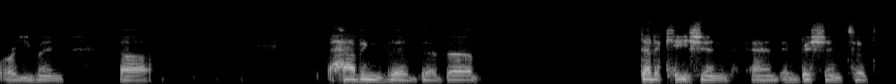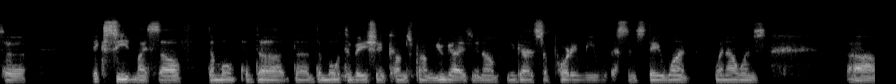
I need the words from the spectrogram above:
or even uh, having the the the dedication and ambition to to exceed myself the mo- the, the the motivation comes from you guys you know you guys supporting me since day one when i was uh,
